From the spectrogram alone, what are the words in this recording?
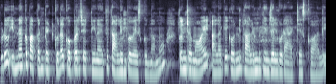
ఇప్పుడు ఇందాక పక్కన పెట్టుకున్న కొబ్బరి చట్నీని అయితే తాలింపు వేసుకుందాము. కొంచెం ఆయిల్ అలాగే కొన్ని తాలింపు గింజలు కూడా యాడ్ చేసుకోవాలి.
